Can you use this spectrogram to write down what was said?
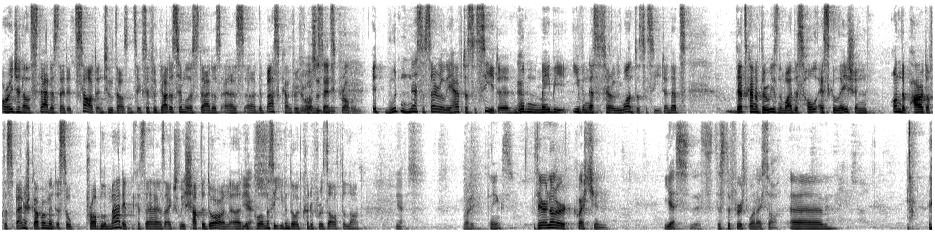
original status that it sought in 2006, if it got a similar status as uh, the Basque country, there for wasn't instance, any problem. It wouldn't necessarily have to secede. It yeah. wouldn't maybe even necessarily want to secede, and that's that's kind of the reason why this whole escalation on the part of the Spanish government is so problematic because that has actually shut the door on uh, yes. diplomacy, even though it could have resolved a lot. Yes. Right. Thanks. Is there another question? Yes, that's, that's the first one I saw. Um.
